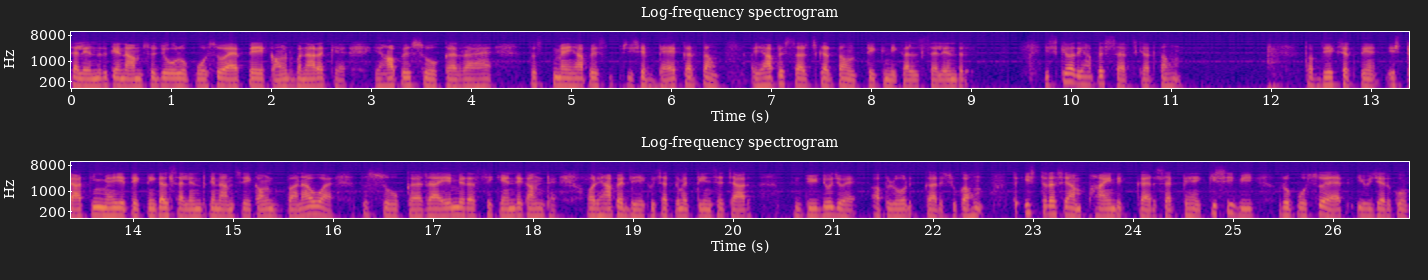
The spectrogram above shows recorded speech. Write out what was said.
शैलेंद्र के नाम से जो रोपोसो ऐप पे अकाउंट बना रखे है, यहाँ पे शो कर रहा है। तो मैं यहाँ पे इसे बैक करता हूँ और यहाँ पे सर्च करता हूँ टेक्निकल शैलेंद्र इसके बाद यहाँ पे सर्च करता हूँ। तो आप देख सकते हैं, स्टार्टिंग में ये टेक्निकल शैलेंद्र के नाम से अकाउंट बना हुआ है तो शो कर रहा है। ये मेरा सेकेंड अकाउंट है और यहाँ पे देख भी सकते मैं तीन से चार वीडियो जो है अपलोड कर चुका हूँ। तो इस तरह से हम फाइंड कर सकते हैं किसी भी रोपोसो ऐप यूज़र को।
